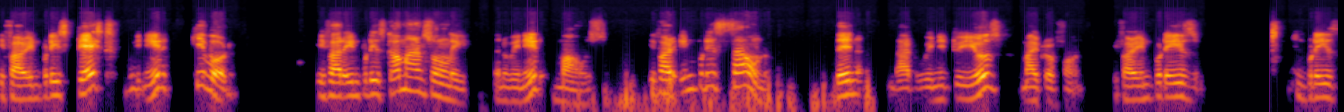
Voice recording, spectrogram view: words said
If our input is text, we need keyboard. If our input is commands only, then we need mouse. If our input is sound, then that we need to use microphone. If our input is input is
